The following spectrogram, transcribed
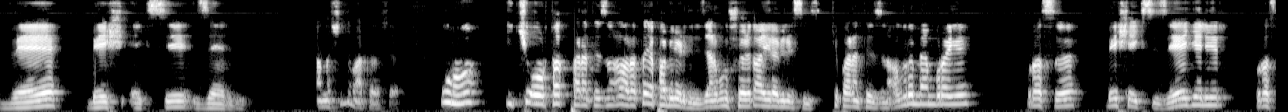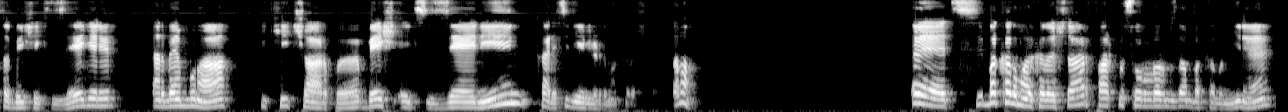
ve 5 eksi z dedim. Anlaşıldı mı arkadaşlar? Bunu iki ortak parantezine alarak da yapabilirdiniz. Yani bunu şöyle de ayırabilirsiniz. İki parantezine alırım ben burayı. Burası 5 eksi z gelir. Burası da 5 eksi z gelir. Yani ben buna 2 çarpı 5 eksi z'nin karesi diyebilirdim arkadaşlar. Tamam. Evet. Bakalım arkadaşlar. Farklı sorularımızdan bakalım yine.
